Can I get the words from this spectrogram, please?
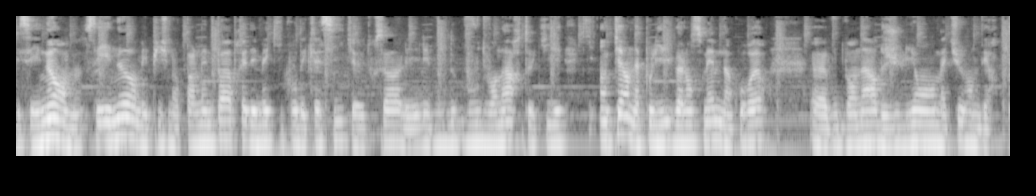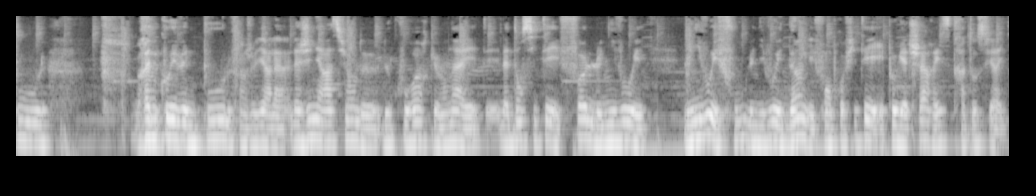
mais c'est énorme, c'est énorme. Et puis je ne parle même pas après des mecs qui courent des classiques, euh, tout ça, les, les Wood van Aert qui, qui incarnent la polyvalence même d'un coureur. Euh, Wood van Aert, Julien, Mathieu Van Der Poel, Remco Evenpool, enfin je veux dire, la, génération de, coureurs que l'on a, la densité est folle, le niveau est, le niveau est fou, le niveau est dingue, il faut en profiter, et Pogachar est stratosphérique.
